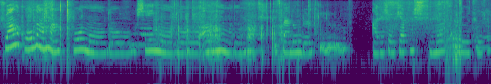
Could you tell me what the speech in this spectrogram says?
Şu anlık oldu ama bol mu oldu, şey mi oldu anlayamadım. Biz ben doldurup geliyorum. Arkadaşlar öykü yapmış. Şimdi öyle götürüyorum.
